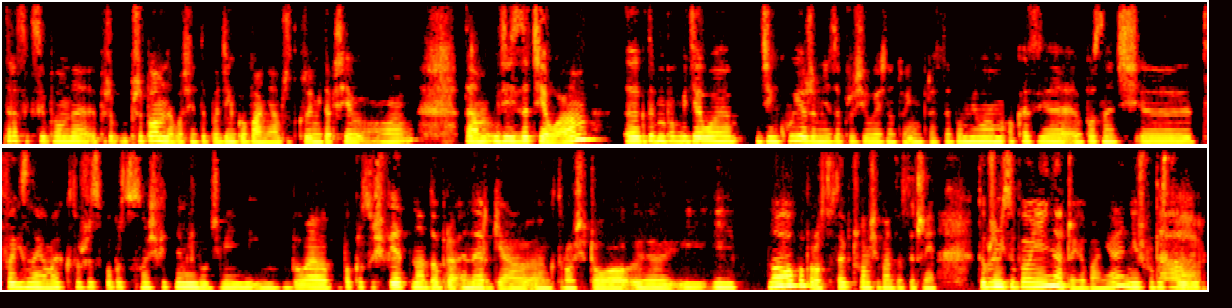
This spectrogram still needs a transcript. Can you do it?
Teraz jak sobie przypomnę, przy, przypomnę właśnie te podziękowania, przed którymi tak się tam gdzieś zacięłam, gdybym powiedziała, dziękuję, że mnie zaprosiłeś na tę imprezę, bo miałam okazję poznać e, Twoich znajomych, którzy po prostu są świetnymi ludźmi. Była po prostu świetna, dobra energia, e, którą się czuło i, i no po prostu, tak, czułam się fantastycznie. To brzmi zupełnie inaczej chyba, nie? Niż po prostu... Tak.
